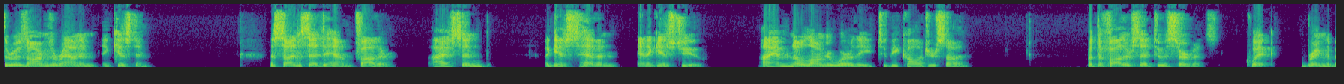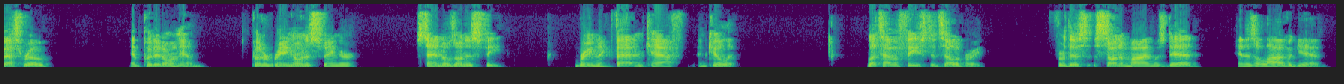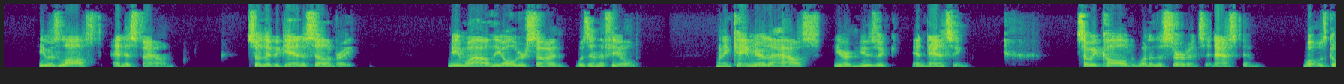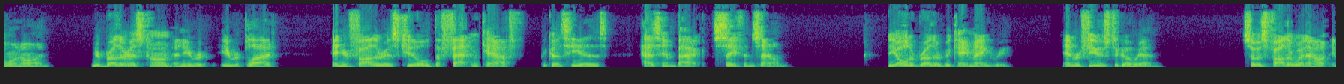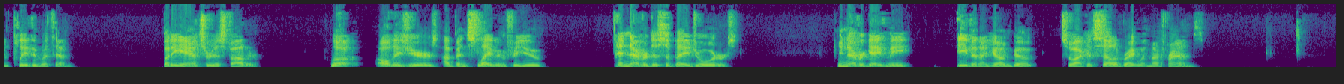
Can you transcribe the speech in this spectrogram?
threw his arms around him, and kissed him. The son said to him, Father, I have sinned against heaven and against you. I am no longer worthy to be called your son. But the father said to his servants, Quick, bring the best robe and put it on him. Put a ring on his finger, sandals on his feet. Bring the fattened calf and kill it. Let's have a feast and celebrate. For this son of mine was dead and is alive again. He was lost and is found. So they began to celebrate. Meanwhile, the older son was in the field. When he came near the house, he heard music and dancing. So he called one of the servants and asked him what was going on. Your brother has come, and he, re- he replied, and your father has killed the fattened calf because he is, has him back safe and sound. The older brother became angry and refused to go in. So his father went out and pleaded with him. But he answered his father, Look, all these years I've been slaving for you and never disobeyed your orders. You never gave me even a young goat so I could celebrate with my friends.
